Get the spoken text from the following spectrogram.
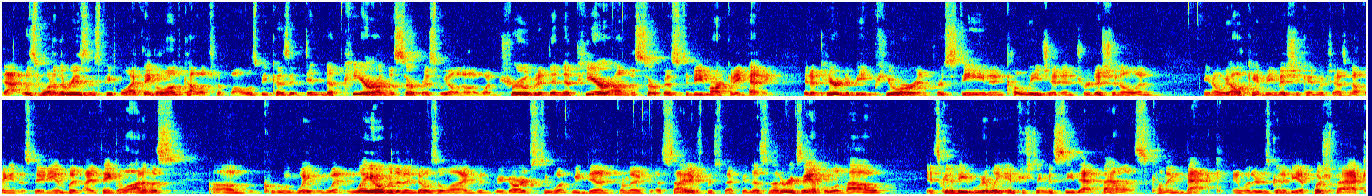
that was one of the reasons people I think love college football was because it didn't appear on the surface. We all know that wasn't true, but it didn't appear on the surface to be marketing heavy. It appeared to be pure and pristine and collegiate and traditional and you know, we all can't be Michigan, which has nothing in the stadium, but I think a lot of us um, went way over the Mendoza line with regards to what we did from a, a signage perspective. That's another example of how it's going to be really interesting to see that balance coming back and whether there's going to be a pushback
